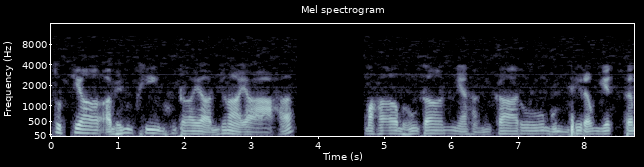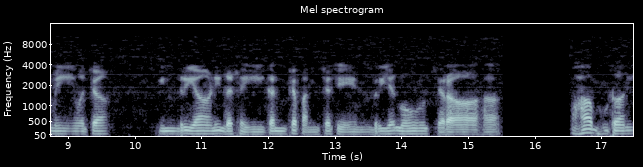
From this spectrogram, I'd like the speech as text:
स्तुत्या अभिमुखीभूताय अर्जुनायाः महाभूतान्यहङ्कारो बुद्धिरव्यक्तमेव च इन्द्रियाणि दशैकम् च पञ्चचेन्द्रियगोचराः। महाभूतानि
